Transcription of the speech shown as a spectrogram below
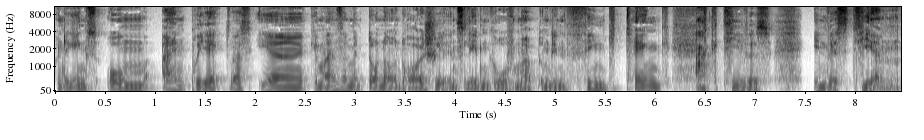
und da ging es um ein Projekt, was ihr gemeinsam mit Donner und Reuschel ins Leben gerufen habt, um den Think Tank aktives Investieren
